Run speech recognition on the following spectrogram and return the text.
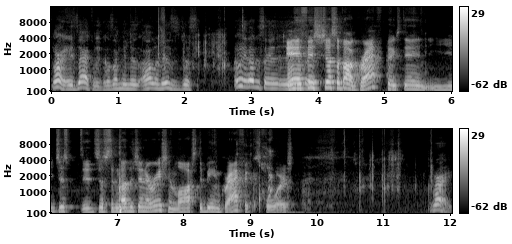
Right, exactly. Because I mean, all it is is just. I mean, like I said, And if it's just about graphics, then you just it's just another generation lost to being graphics scores. right,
